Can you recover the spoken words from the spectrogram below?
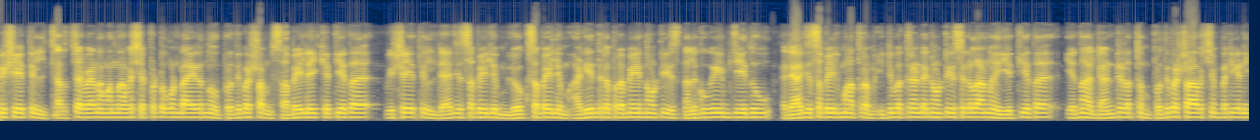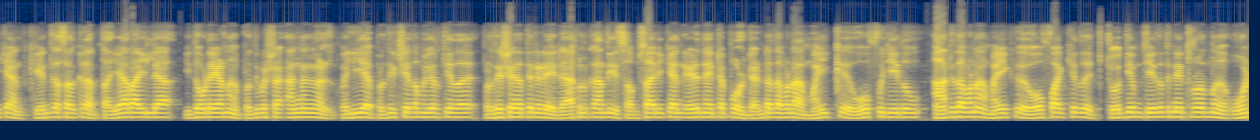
വിഷയത്തിൽ ചർച്ച വേണമെന്നാവശ്യപ്പെട്ടുകൊണ്ടായിരുന്നു പ്രതിപക്ഷം സഭയിലേക്കെത്തിയത്. വിഷയത്തിൽ രാജ്യസഭയിലും ലോക്സഭയിലും അടിയന്തര പ്രമേയ നോട്ടീസ് നൽകുകയും ചെയ്തു. രാജ്യസഭയിൽ മാത്രം ഇരുപത്തിരണ്ട് നോട്ടീസുകളാണ് എത്തിയത്. എന്നാൽ രണ്ടിടത്തും പ്രതിപക്ഷ ആവശ്യം പരിഗണിക്കാൻ കേന്ദ്ര സർക്കാർ തയ്യാറായില്ല. ഇതോടെയാണ് പ്രതിപക്ഷ അംഗങ്ങൾ വലിയ പ്രതിഷേധമുയർത്തിയത്. പ്രതിഷേധത്തിനിടെ രാഹുൽ ഗാന്ധി സംസാരിക്കാൻ എഴുന്നേറ്റപ്പോൾ രണ്ട് തവണ മൈക്ക് ഓഫ് ചെയ്തു. ആദ്യ തവണ മൈക്ക് ഓഫാക്കിയത് ചോദ്യം ചെയ്തതിനെ തുടർന്ന് ഓൺ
